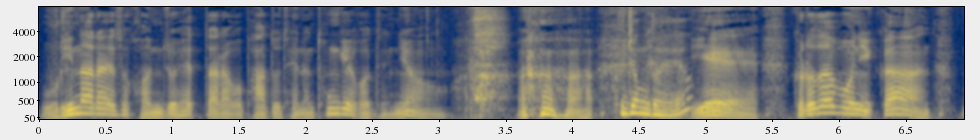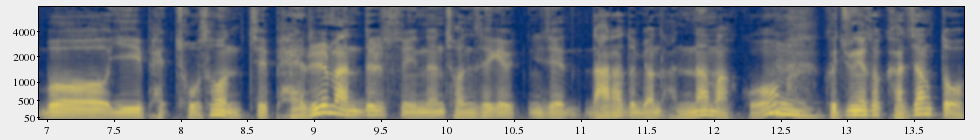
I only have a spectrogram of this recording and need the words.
우리나라에서 건조했다라고 봐도 되는 통계거든요. 그 정도예요? 예. 그러다 보니까 뭐 이 조선 즉 배를 만들 수 있는 전 세계 이제 나라도 몇 안 남았고 음. 그 중에서 가장 또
